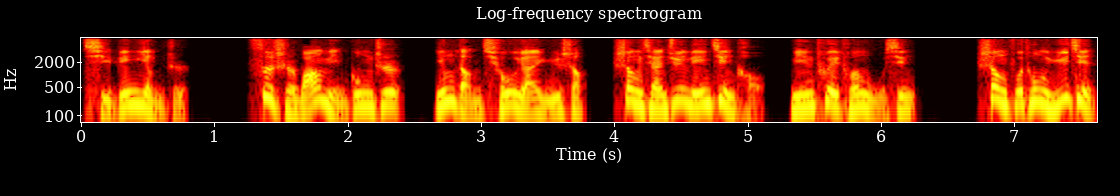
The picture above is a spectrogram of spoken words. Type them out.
起兵应之。刺史王敏攻之，应等求援于胜，胜遣军临晋口，敏退屯五星。胜服通于晋，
